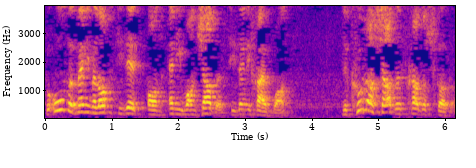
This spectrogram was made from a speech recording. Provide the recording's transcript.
For all the many melachos he did on any one Shabbos, he's only chayav once. The kula Shabbos chadosh shkogo.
